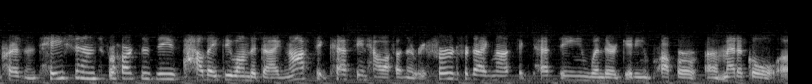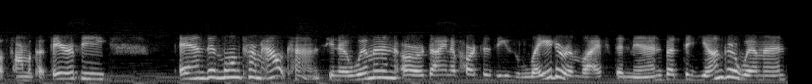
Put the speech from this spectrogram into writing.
presentations for heart disease, how they do on the diagnostic testing, how often they're referred for diagnostic testing, when they're getting proper uh, medical uh, pharmacotherapy, and then long term outcomes. You know, women are dying of heart disease later in life than men, but the younger women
